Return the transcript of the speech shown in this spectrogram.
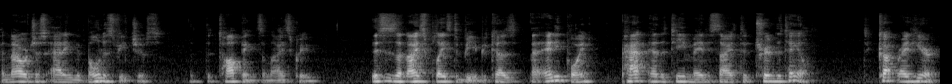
and now we're just adding the bonus features, the, the toppings on the ice cream. This is a nice place to be because at any point, Pat and the team may decide to trim the tail, to cut right here,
